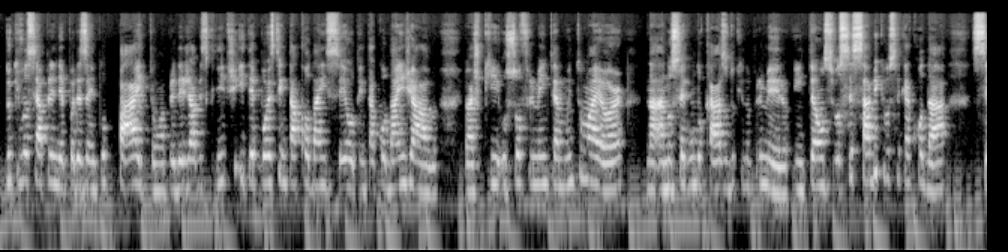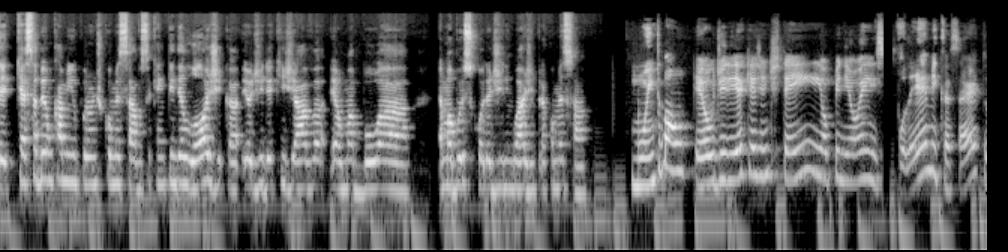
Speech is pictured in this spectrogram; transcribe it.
do que você aprender, por exemplo, Python, aprender JavaScript e depois tentar codar em C ou tentar codar em Java. Eu acho que o sofrimento é muito maior na, no segundo caso do que no primeiro. Então, se você sabe que você quer codar, você quer saber um caminho por onde começar, você quer entender lógica, eu diria que Java é uma boa é uma boa escolha de linguagem para começar. Muito bom. Eu diria que a gente tem opiniões polêmicas, certo?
